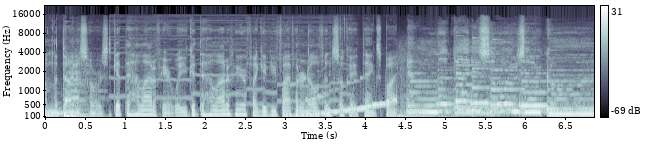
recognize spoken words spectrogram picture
I'm the dinosaurs. Get the hell out of here. Will you get the hell out of here if I give you 500 elephants? Okay, thanks. Bye. And the dinosaurs are gone.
